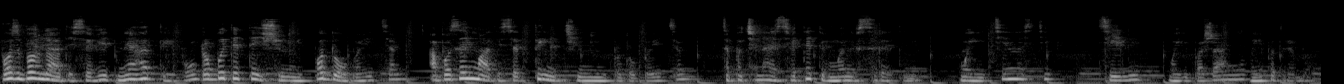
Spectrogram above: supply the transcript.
позбавлятися від негативу, робити те, що мені подобається, або займатися тим, чим мені подобається, це починає світити в мене всередині. Мої цінності, цілі, мої бажання, мої потреби.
